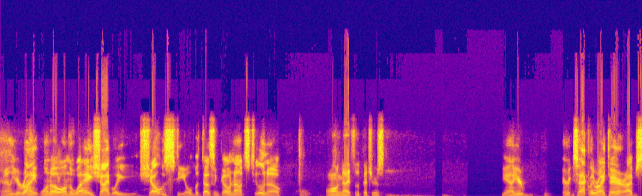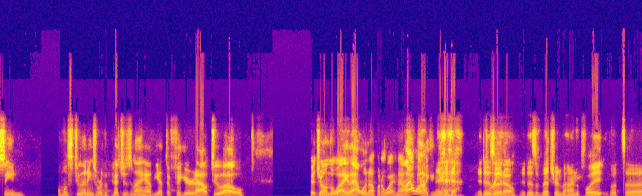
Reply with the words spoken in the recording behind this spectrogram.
Well, you're right. 1 0 on the way. Shively shows steal, but doesn't go. Now it's 2 0. long night for the pitchers. Yeah, you're you're exactly right there. I've seen almost two innings worth of pitches, and I have yet to figure it out. 2 0. Pitch on the way. That one up and away. Now, that one I can get. Yeah, it is 3 a it is a veteran behind the plate, but uh,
